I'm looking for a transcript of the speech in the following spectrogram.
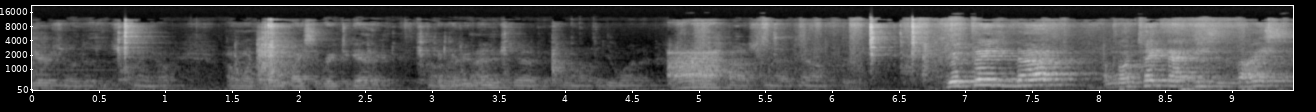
here so it doesn't spring up. I want to vice it right together. Can we do that? understand, but you want, you want to Ah. fasten that down first. Good thinking, Doug. I'm gonna take that piece of advice.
